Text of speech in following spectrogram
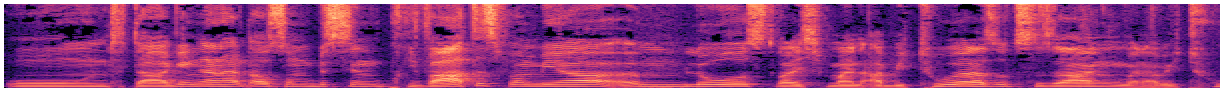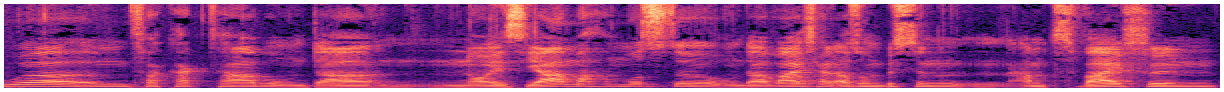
Und da ging dann halt auch so ein bisschen Privates bei mir ähm, los, weil ich mein Abitur sozusagen, mein Abitur ähm, verkackt habe und da ein neues Jahr machen musste. Und da war ich halt auch so ein bisschen am Zweifeln,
